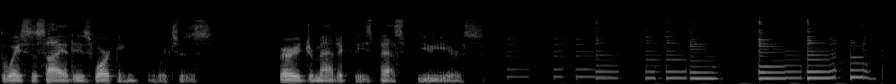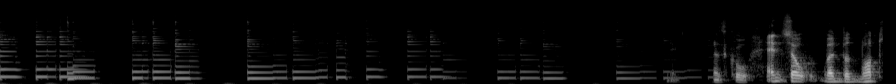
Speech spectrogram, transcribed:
the way society is working which is very dramatic these past few years That's cool. And so, but but what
